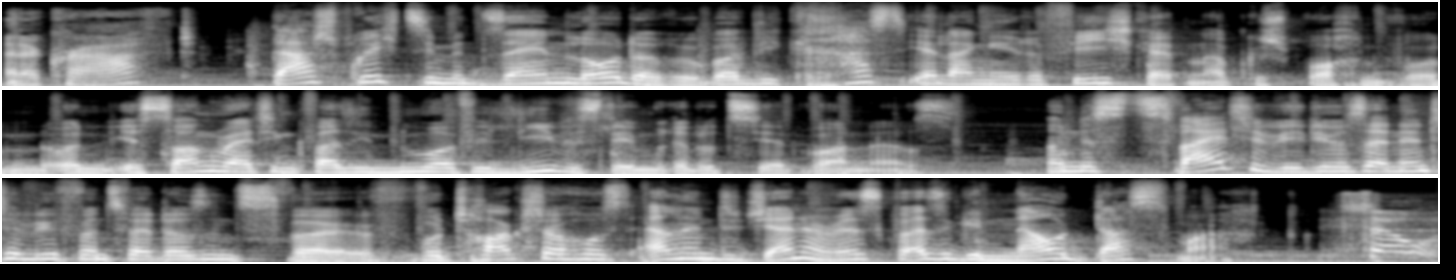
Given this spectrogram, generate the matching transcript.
and a craft. Da spricht sie mit Zane Lowe darüber, wie krass ihr lange ihre Fähigkeiten abgesprochen wurden und ihr Songwriting quasi nur für Liebesleben reduziert worden ist. Und das zweite Video ist ein Interview von 2012, wo Talkshow-Host Ellen DeGeneres quasi genau das macht. So,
